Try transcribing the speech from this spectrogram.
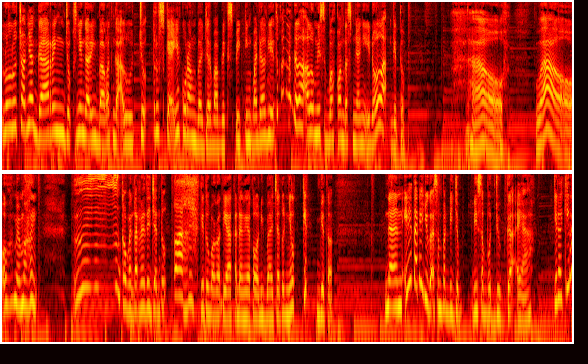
leluconnya garing, jokesnya garing banget, nggak lucu, terus kayaknya kurang belajar public speaking. Padahal dia itu kan adalah alumni sebuah kontes menyanyi idola gitu. Wow, wow, memang uh, komentar netizen tuh ah gitu banget ya kadang ya kalau dibaca tuh nyelkit gitu. Dan ini tadi juga sempat disebut juga ya. Kira-kira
